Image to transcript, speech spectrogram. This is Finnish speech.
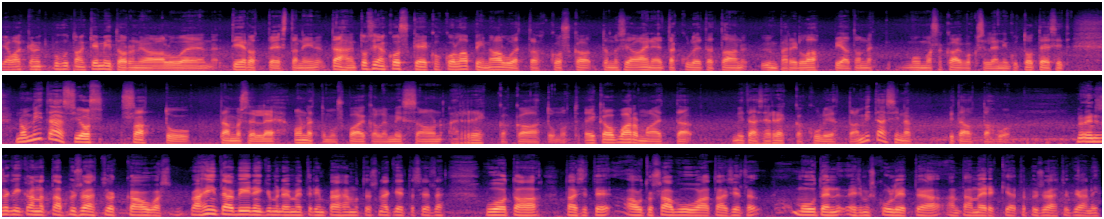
Ja vaikka nyt puhutaan Kemitornio-alueen tiedotteesta, niin tähän tosiaan koskee koko Lapin aluetta, koska tämmöisiä aineita kuljetetaan ympäri Lappia tuonne muun muassa kaivokselle, niin kuin totesit. No mitäs jos sattuu tämmöiselle onnettomuuspaikalle, missä on rekka kaatunut, eikä ole varma, että mitä se rekka kuljettaa. Mitä siinä pitää ottaa huomioon? No ensinnäkin kannattaa pysähtyä kauas, vähintään 50 metrin päähän, mutta jos näkee, että sieltä vuotaa tai sitten auto savuaa tai sieltä muuten esimerkiksi kuljettaja antaa merkkiä, että pysähtykää, niin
